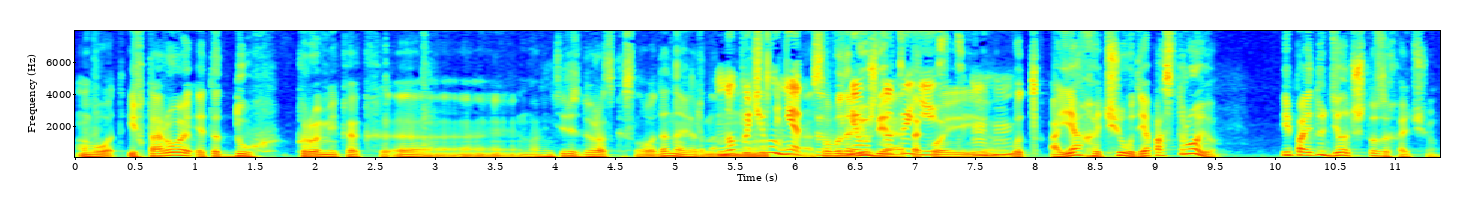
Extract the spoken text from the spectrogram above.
Вот. И второе это дух, кроме как э, ну, интерес дурацкое слово, да, наверное. Ну почему нет? Свободолюбие такой. Есть. Mm-hmm. Вот, а я хочу, вот я построю и пойду делать, что захочу.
